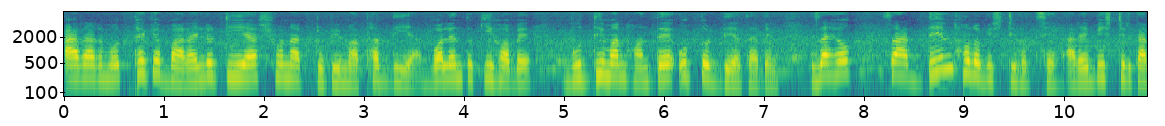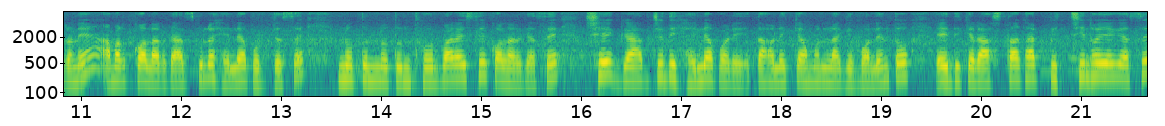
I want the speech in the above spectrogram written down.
আর আর মোর থেকে বাড়াইল টিয়া সোনার টুপি মাথা দিয়া। বলেন তো কি হবে? বুদ্ধিমান হন্তে উত্তর দিয়ে যাবেন। যাই হোক চার দিন হলো বৃষ্টি হচ্ছে, আর এই বৃষ্টির কারণে আমার কলার গাছগুলো হেলা পড়তেছে। নতুন নতুন থোর বাড়াইছে কলার গাছে। সেই গাছ যদি হেলা পড়ে, তাহলে কেমন লাগে বলেন তো? এইদিকে রাস্তাঘাট পিচ্ছিল হয়ে গেছে,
